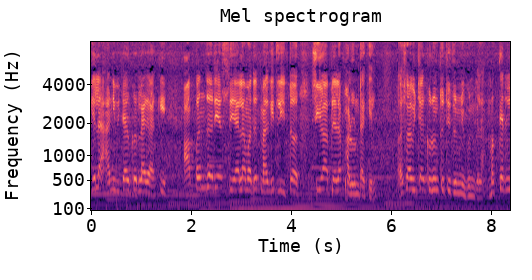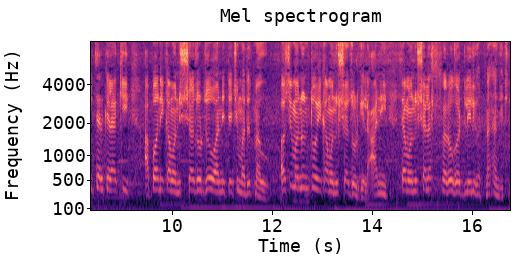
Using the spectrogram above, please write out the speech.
गेला आणि विचार करू लागला की आपण जर या सिंहाला मदत मागितली तर सिंह आपल्याला फाडून टाकेल. असा विचार करून तो तिथून निघून गेला. मग त्याने विचार केला की आपण एका मनुष्याजवळ जाऊ आणि त्याची मदत मागू. असे म्हणून तो एका मनुष्याजवळ गेला आणि त्या मनुष्याला सर्व घडलेली घटना सांगितली.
